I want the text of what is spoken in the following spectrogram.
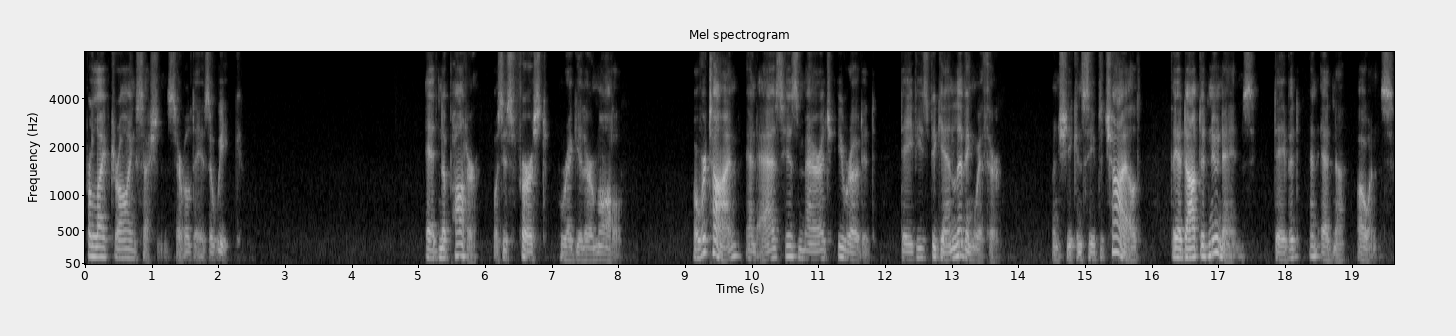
for life drawing sessions several days a week. Edna Potter was his first regular model. Over time, and as his marriage eroded, Davies began living with her. When she conceived a child, they adopted new names, David and Edna Owens.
